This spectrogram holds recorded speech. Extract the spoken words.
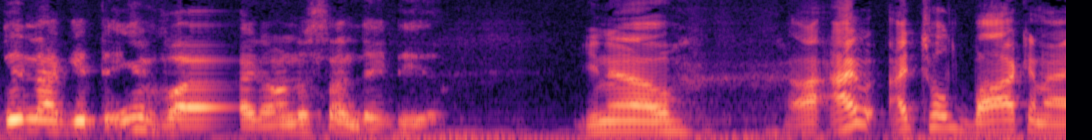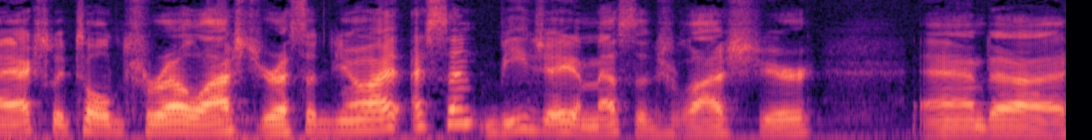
didn't I get the invite on the Sunday deal? You know, I I I told Bach and I actually told Terrell last year. I said, you know, I, I sent BJ a message last year, and uh,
